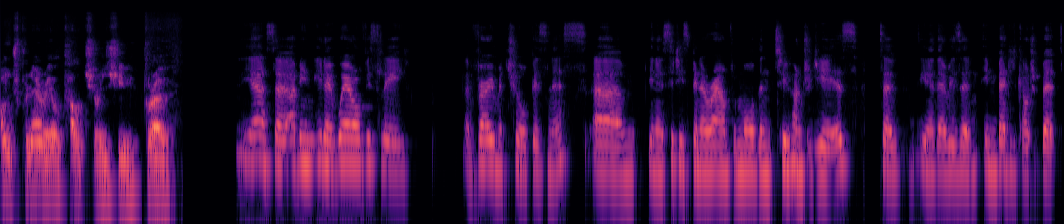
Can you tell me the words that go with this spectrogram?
entrepreneurial culture as you grow? Yeah, so I mean, you know, we're obviously a very mature business. Um, you know, Citi's been around for more than 200 years. So, you know, there is an embedded culture. But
